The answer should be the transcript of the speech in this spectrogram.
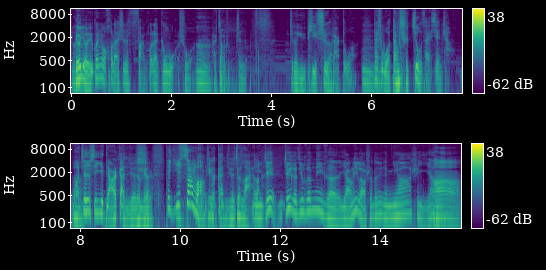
嗯有有一观众后来是反过来跟我说，嗯他说教主真的这个语屁是有点多，嗯，但是我当时就在现场，我嗯真是一点儿感觉都没有。是他一上网，这个感觉就来了你这你这个就跟那个杨丽老师的那个 nha 是一样的，啊！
